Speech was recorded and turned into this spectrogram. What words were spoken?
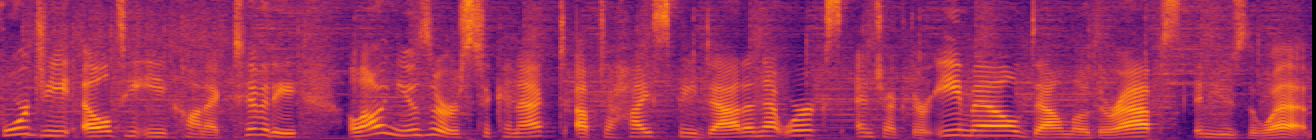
4G LTE connectivity, allowing users to connect up to high-speed data networks and check their email, download their apps, and use the web.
